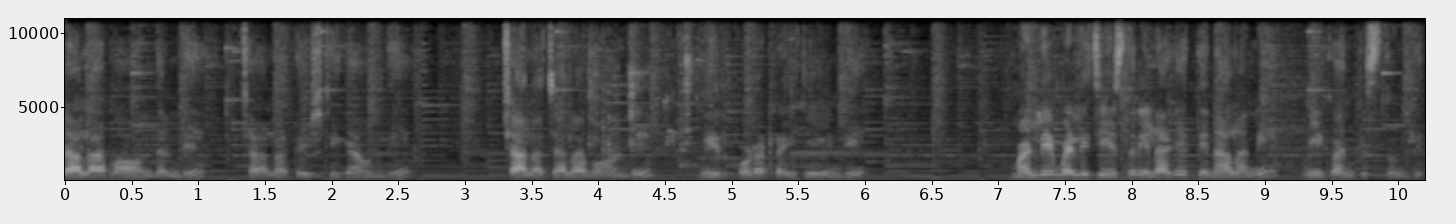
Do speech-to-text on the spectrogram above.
చాలా బాగుందండి. చాలా టేస్టీగా ఉంది. చాలా చాలా బాగుంది. మీరు కూడా ట్రై చేయండి. మళ్ళీ మళ్ళీ చేసుకుని ఇలాగే తినాలని మీకు అనిపిస్తుంది.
